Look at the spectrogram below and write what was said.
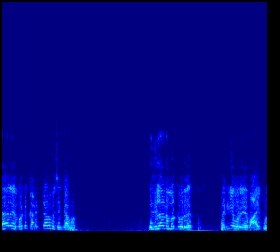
வேலையை மட்டும் கரெக்டா நம்ம செஞ்சா இதெல்லாம் நமக்கு ஒரு பெரிய ஒரு வாய்ப்பு.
